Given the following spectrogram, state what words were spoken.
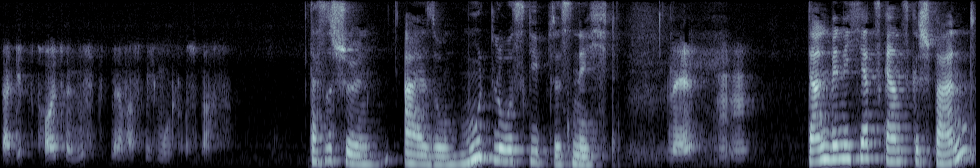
da gibt es heute nichts mehr, was mich mutlos macht. Das ist schön. Also, mutlos gibt es nicht. Nee. M Dann bin ich jetzt ganz gespannt.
